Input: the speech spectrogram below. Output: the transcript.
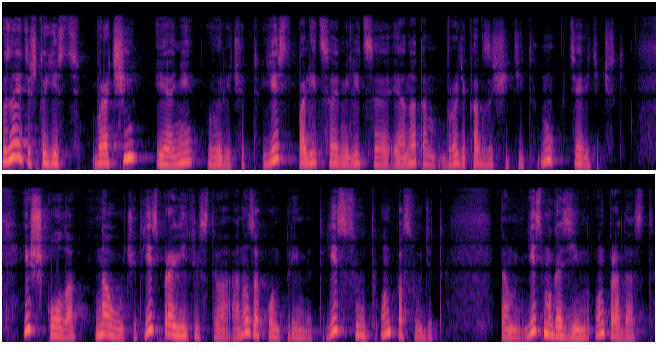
Вы знаете, что есть врачи, и они вылечат. Есть полиция, милиция, и она там вроде как защитит. Ну, теоретически. Есть школа, научит. Есть правительство, оно закон примет. Есть суд, он посудит там есть магазин, он продаст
